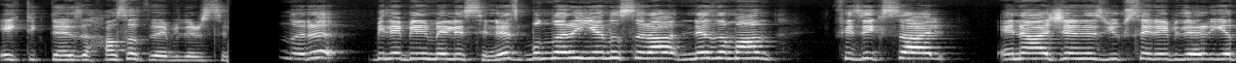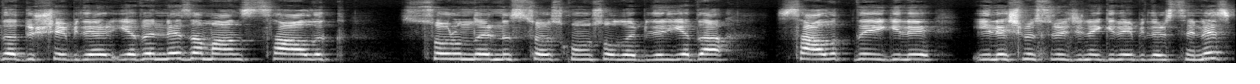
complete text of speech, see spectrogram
ektiklerinizi hasat edebilirsiniz? Bunları bilebilmelisiniz. Bunların yanı sıra ne zaman fiziksel enerjiniz yükselebilir ya da düşebilir ya da ne zaman sağlık sorunlarınız söz konusu olabilir ya da sağlıkla ilgili iyileşme sürecine girebilirsiniz.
